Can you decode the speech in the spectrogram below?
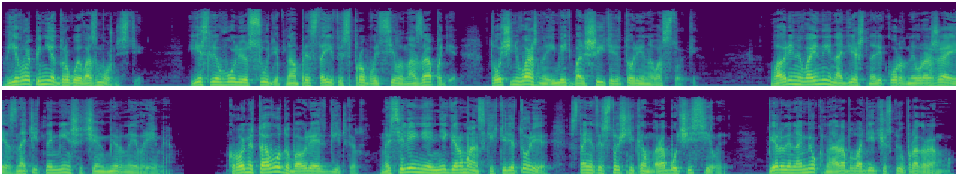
В Европе нет другой возможности. Если волею судеб нам предстоит испробовать силы на Западе, то очень важно иметь большие территории на Востоке. Во время войны надежд на рекордные урожаи значительно меньше, чем в мирное время. Кроме того, добавляет Гитлер, население негерманских территорий станет источником рабочей силы, первый намек на рабовладельческую программу,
